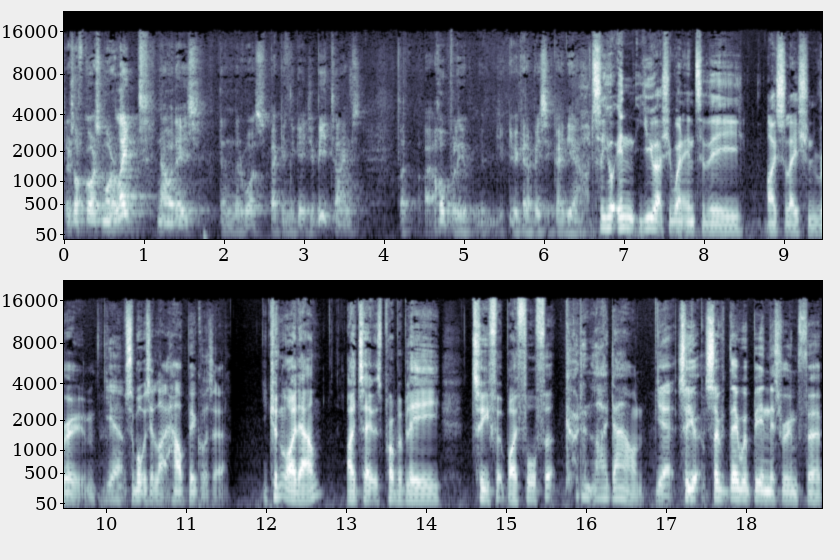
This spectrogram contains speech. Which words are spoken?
there's of course more light nowadays than there was back in the KGB times, but uh, hopefully you, you, you get a basic idea. So you're in. You actually went into the isolation room. Yeah. So what was it like? How big was it? You couldn't lie down. I'd say it was probably two foot by four foot. Couldn't lie down. Yeah. So you. So they would be in this room for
